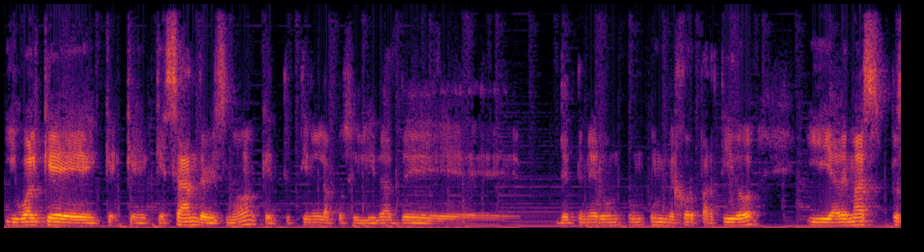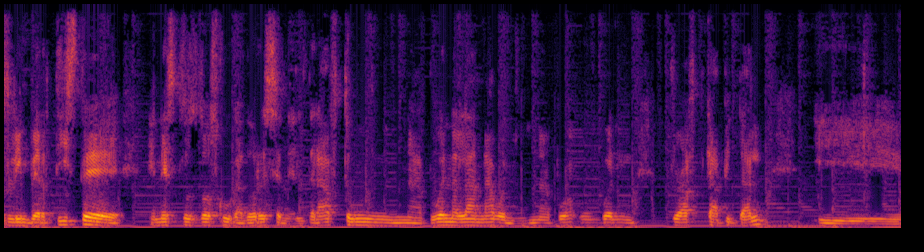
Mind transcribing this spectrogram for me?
Igual que, Sanders, ¿no? Que tiene la posibilidad de, tener un, un mejor partido y además pues le invertiste en estos dos jugadores en el draft una buena lana, bueno, un buen draft capital y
